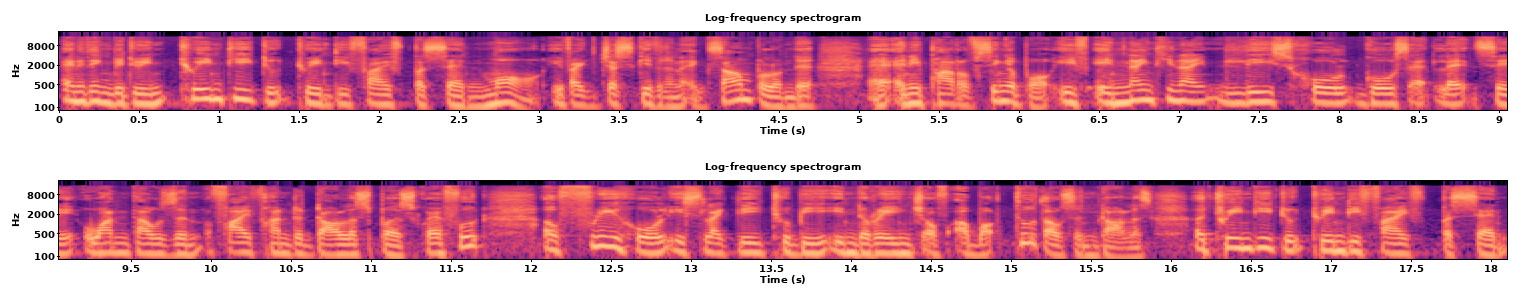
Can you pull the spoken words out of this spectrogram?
anything between 20 to 25% more. If I just give an example on the uh, any part of Singapore, if a 99 leasehold goes at, let's say, $1,500 per square foot, a freehold is likely to be in the range of about $2,000, a 20 to 25%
